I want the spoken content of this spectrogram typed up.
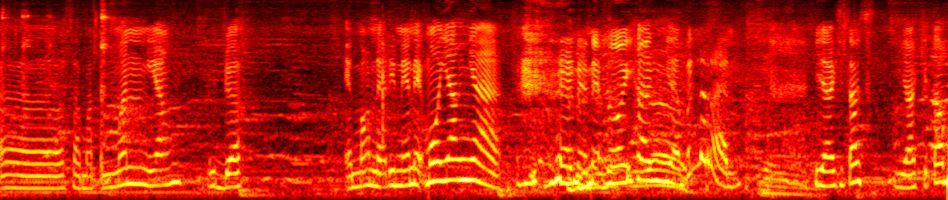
eh, sama temen yang udah emang dari nenek moyangnya. Nenek moyangnya beneran. Ya kita ya kita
